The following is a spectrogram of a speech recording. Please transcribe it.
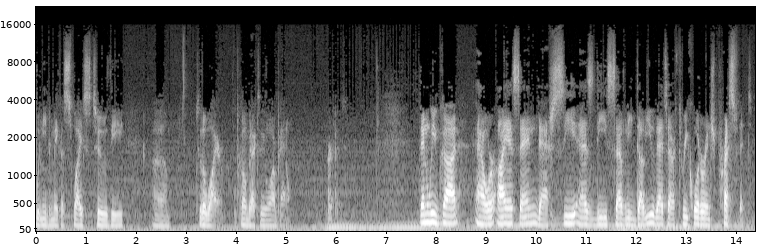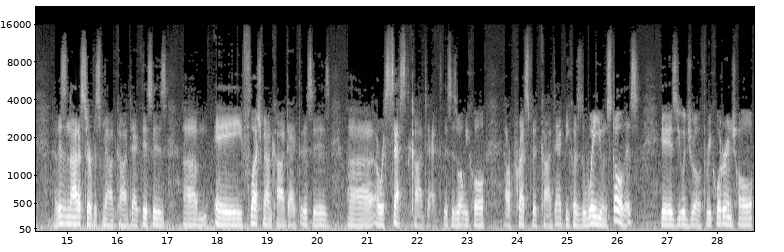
would need to make a splice to the um to the wire, going back to the alarm panel. Perfect. Then we've got our ISN-CSD70W. That's our three-quarter inch press fit. Now this is not a surface mount contact. This is um, a flush mount contact. This is uh, a recessed contact. This is what we call our press fit contact because the way you install this is you would drill a three-quarter inch hole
